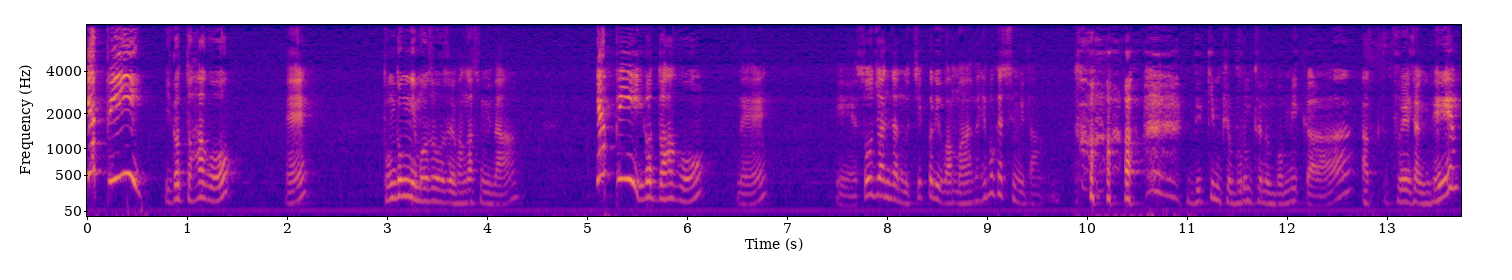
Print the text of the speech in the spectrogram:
야삐 이것도 하고 예, 동동님 어서 오세요 반갑습니다. 야삐 이것도 하고 네 예, 소주 한 잔도 찌끄리고 한번 해보겠습니다. 느낌표 물음표는 뭡니까? 아, 부회장님?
